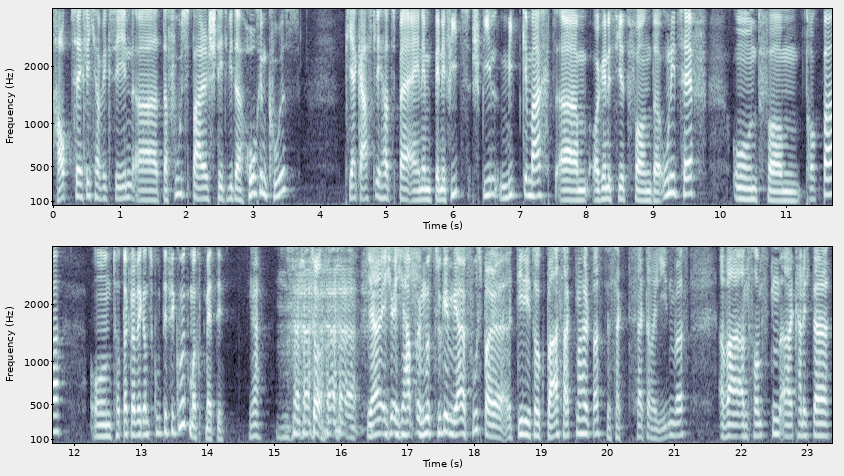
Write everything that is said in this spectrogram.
hauptsächlich habe ich gesehen, äh, der Fußball steht wieder hoch im Kurs. Pierre Gasly hat bei einem Benefizspiel mitgemacht, ähm, organisiert von der UNICEF und vom Drogba und hat da, glaube ich, ganz gute Figur gemacht, Matti. Ja. So, Ja, ich, ich, hab, ich muss zugeben, ja, Fußball, äh, Didi Drogba sagt mir halt was, der sagt, sagt aber jedem was. Aber ansonsten äh, kann ich da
